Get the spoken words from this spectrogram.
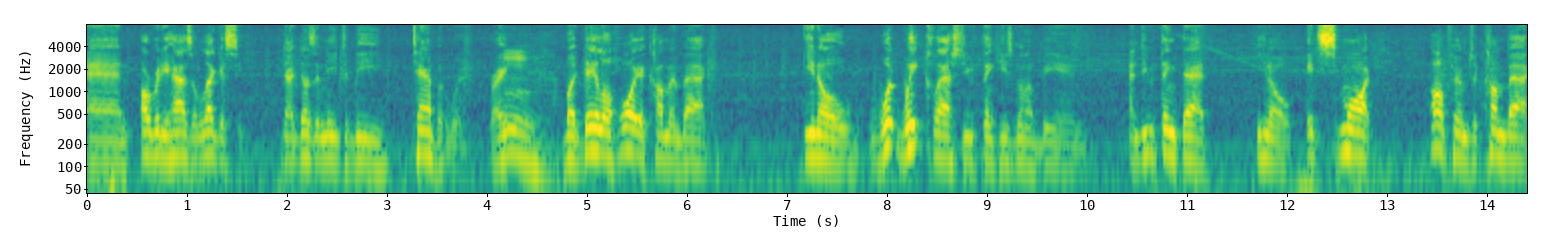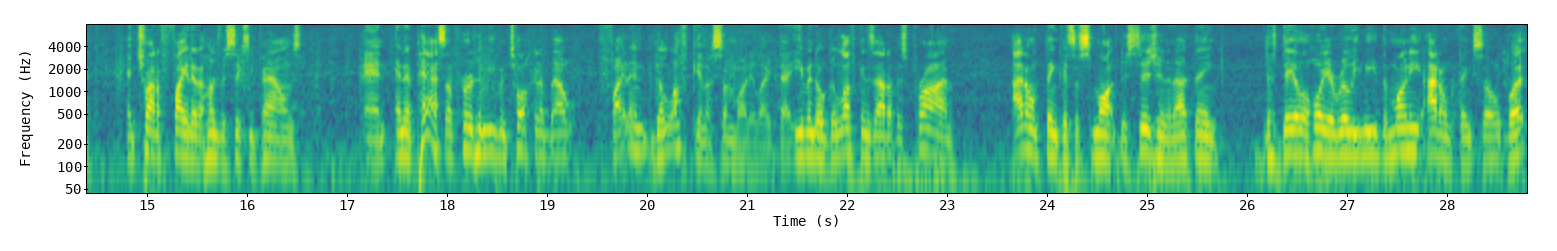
and already has a legacy that doesn't need to be tampered with, right? Mm. But De La Hoya coming back, you know, what weight class do you think he's going to be in? And do you think that, you know, it's smart of him to come back and try to fight at 160 pounds? And, and in the past, I've heard him even talking about fighting Golovkin or somebody like that. Even though Golovkin's out of his prime, I don't think it's a smart decision. And I think, does De La Hoya really need the money? I don't think so. But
